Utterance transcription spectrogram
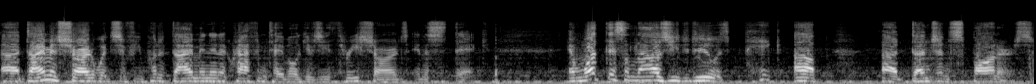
a diamond shard, which if you put a diamond in a crafting table, it gives you three shards and a stick. And what this allows you to do is pick up uh, dungeon spawners,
